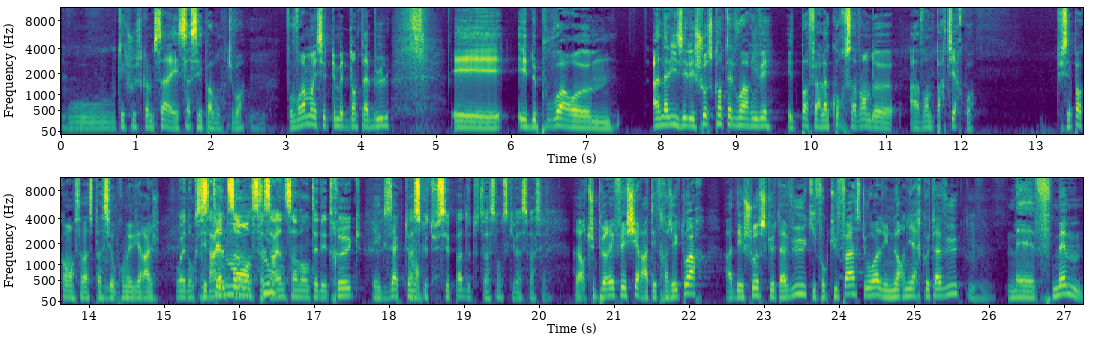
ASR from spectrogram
Mhm. ou quelque chose comme ça, et ça, c'est pas bon, tu vois. Mhm. Faut vraiment essayer de te mettre dans ta bulle et, et de pouvoir euh, analyser les choses quand elles vont arriver et de pas faire la course avant de, avant de partir, quoi. Tu sais pas comment ça va se passer Mhm. au premier virage. Ouais, donc ça C'est sert, à rien de tellement ça sert à rien de s'inventer des trucs Exactement. parce que tu sais pas de toute façon ce qui va se passer. Alors tu peux réfléchir à tes trajectoires, à des choses que tu as vues, qu'il faut que tu fasses, tu vois, une ornière que tu as vue. Mais f- même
